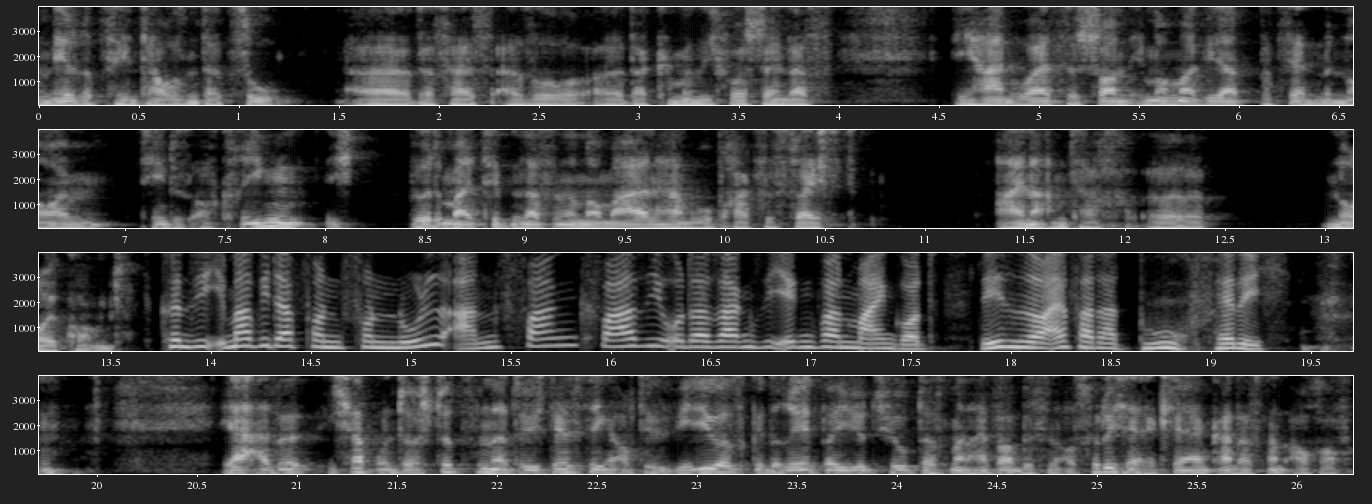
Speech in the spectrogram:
mehrere Zehntausend dazu. Das heißt also, da kann man sich vorstellen, dass die HNO-Ärzte schon immer mal wieder Patienten mit neuem Tinnitus auch kriegen. Ich würde mal tippen, dass in einer normalen HNO-Praxis vielleicht einer am Tag neu kommt. Können Sie immer wieder von, von Null anfangen quasi oder sagen Sie irgendwann, mein Gott, lesen Sie doch einfach das Buch, fertig? Ja, also ich habe unterstützen natürlich deswegen auch diese Videos gedreht bei YouTube, dass man einfach ein bisschen ausführlicher erklären kann, dass man auch auf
